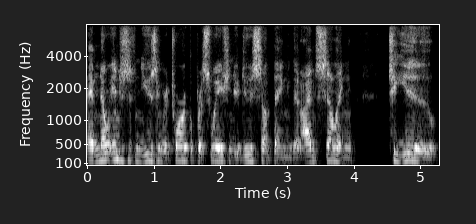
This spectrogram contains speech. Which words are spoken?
I have no interest in using rhetorical persuasion to do something that I'm selling to you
